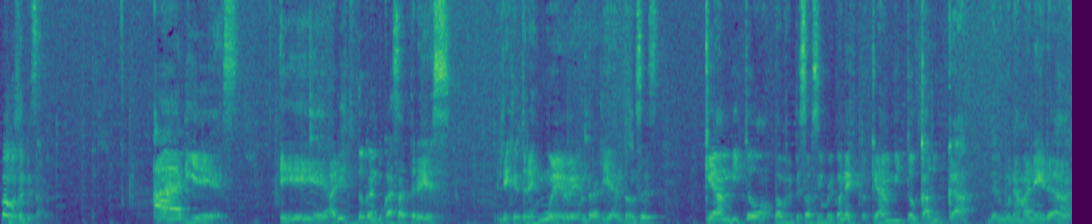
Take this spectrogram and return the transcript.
vamos a empezar. Aries. Eh, Aries te toca en tu casa 3. El eje 3-9 en realidad. Entonces, ¿qué ámbito, vamos a empezar siempre con esto, qué ámbito caduca de alguna manera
